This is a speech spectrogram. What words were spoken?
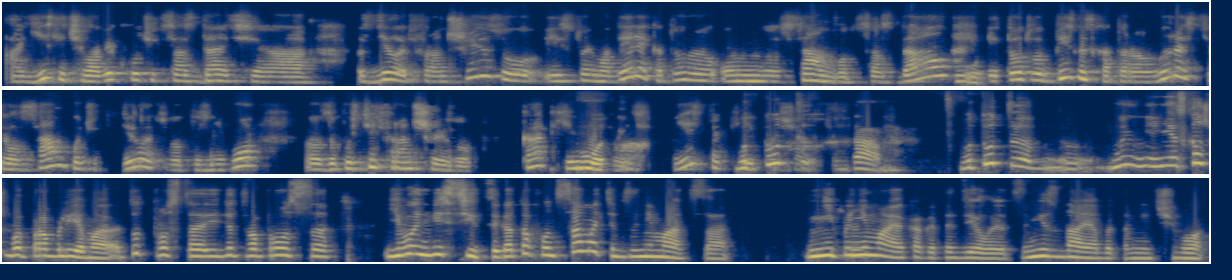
А если человек хочет создать, э, сделать франшизу из той модели, которую он сам вот создал, вот. и тот вот бизнес, который он вырастил, сам хочет сделать вот из него, э, запустить франшизу, как ему вот. быть? Есть такие вот тут, Да, вот тут, э, ну, не, не скажу, что проблема, тут просто идет вопрос его инвестиций, готов он сам этим заниматься, не понимая, как это делается, не зная об этом ничего.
